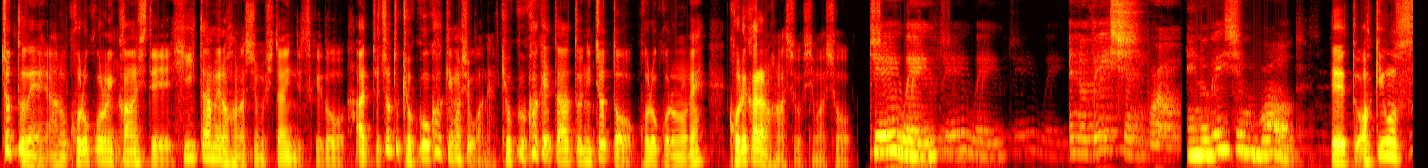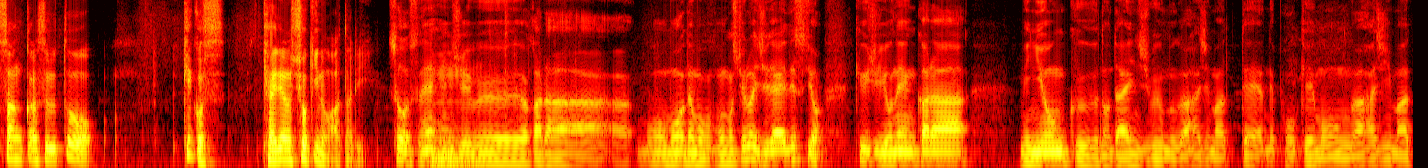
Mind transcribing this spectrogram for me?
ちょっとねあのコロコロに関して弾いた目の話もしたいんですけどあじゃあちょっと曲をかけましょうかね。曲かけた後にちょっとコロコロのねこれからの話をしましょ J-Wave Innovation World. Innovation World うえっ、と秋元さんからすると結構すキャリアの初期のあたりそうですね。ん。編集部だからもうもうでも面白い時代ですよ。94年からミニ四駆の第二次ブームが始まってでポケモンが始まっ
